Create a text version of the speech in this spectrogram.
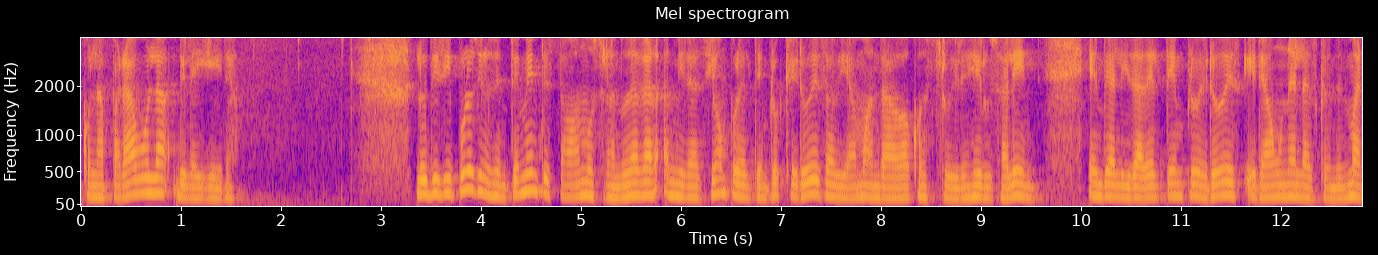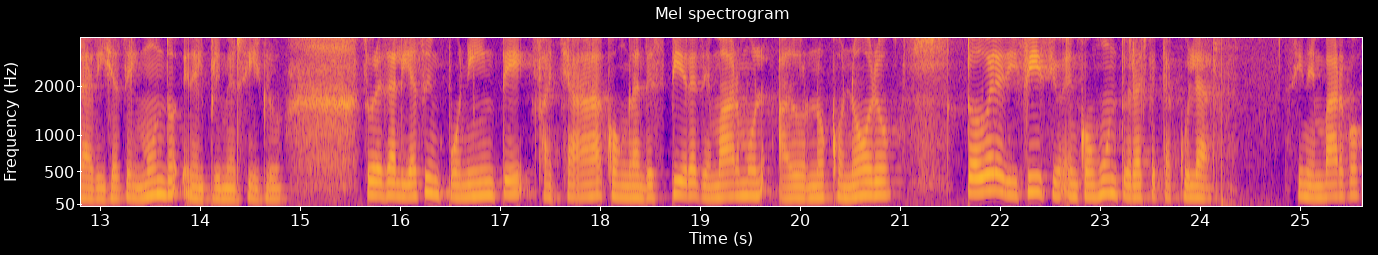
con la parábola de la higuera. Los discípulos inocentemente estaban mostrando una gran admiración por el templo que Herodes había mandado a construir en Jerusalén. En realidad el templo de Herodes era una de las grandes maravillas del mundo en el primer siglo. Sobresalía su imponente fachada con grandes piedras de mármol, adorno con oro. Todo el edificio en conjunto era espectacular. Sin embargo,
